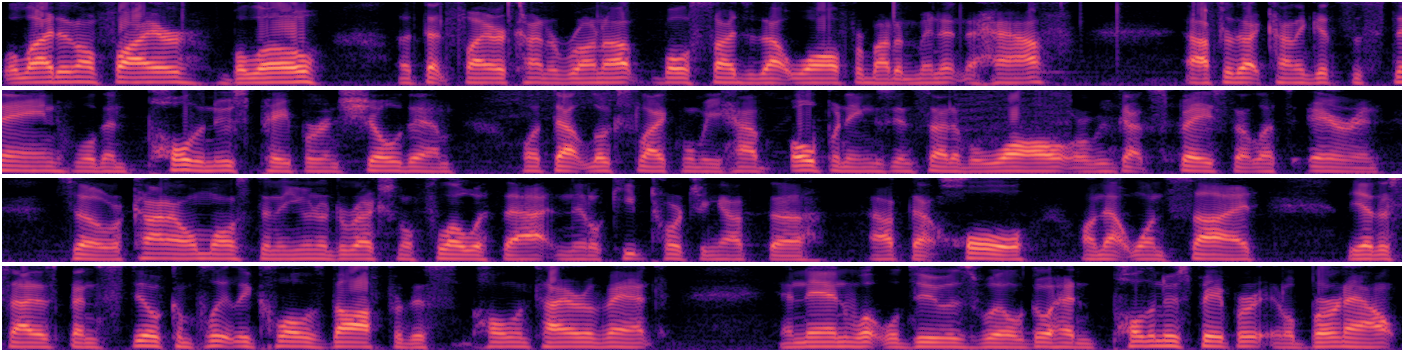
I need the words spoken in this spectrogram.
we'll light it on fire below, let that fire kind of run up both sides of that wall for about a minute and a half. After that kind of gets sustained, we'll then pull the newspaper and show them what that looks like when we have openings inside of a wall or we've got space that lets air in. So we're kind of almost in a unidirectional flow with that and it'll keep torching out the out that hole on that one side. The other side has been still completely closed off for this whole entire event. And then what we'll do is we'll go ahead and pull the newspaper, it'll burn out.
